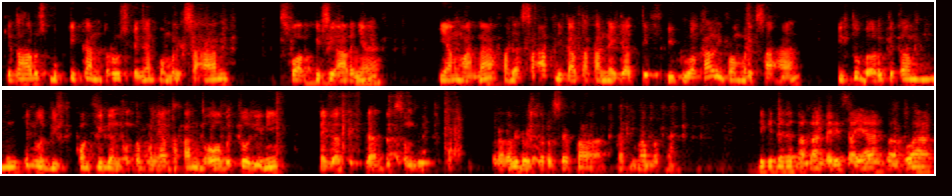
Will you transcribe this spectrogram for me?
Kita harus buktikan terus dengan pemeriksaan swab PCR-nya yang mana pada saat dikatakan negatif di dua kali pemeriksaan itu baru kita mungkin lebih confident untuk menyatakan bahwa betul ini negatif dan sembuh. Barangkali dokter Seva akan menambahkan. Sedikit ada tambahan dari saya bahwa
